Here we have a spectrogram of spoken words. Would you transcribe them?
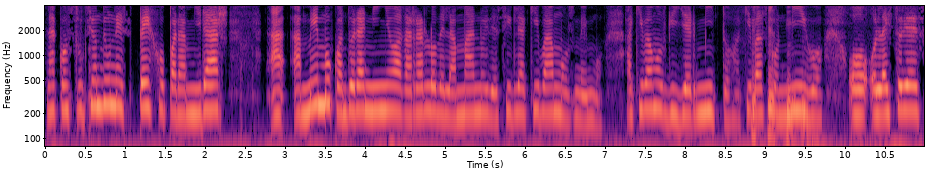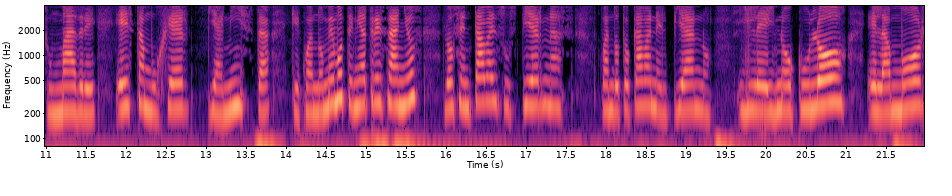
la construcción de un espejo para mirar a, Memo cuando era niño, agarrarlo de la mano y decirle, aquí vamos, Memo, aquí vamos, Guillermito, aquí vas conmigo, o, o la historia de su madre, esta mujer pianista que cuando Memo tenía tres años lo sentaba en sus piernas cuando tocaban el piano y le inoculó el amor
